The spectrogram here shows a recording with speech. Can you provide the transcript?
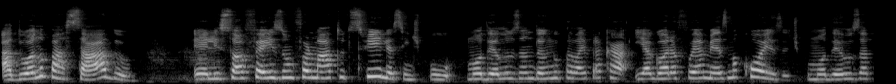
A do ano passado, ele só fez um formato desfile, assim, tipo, modelos andando para lá e pra cá. E agora foi a mesma coisa, tipo, modelos a,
